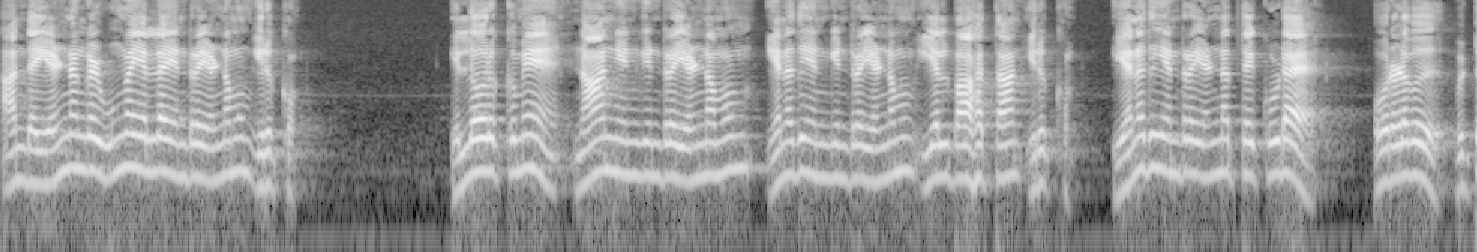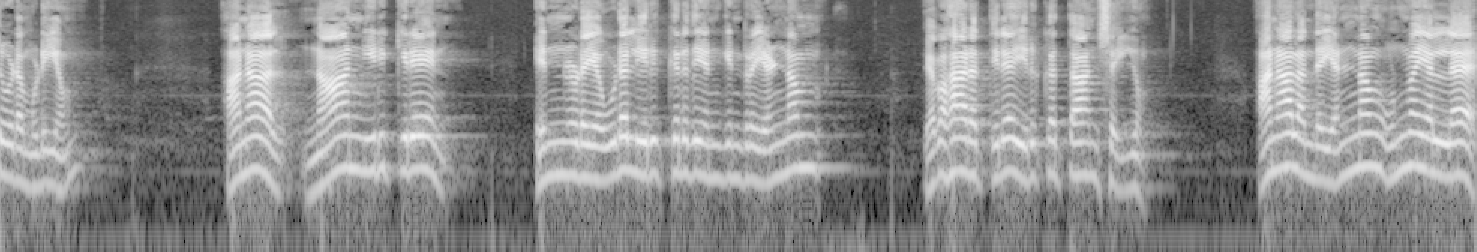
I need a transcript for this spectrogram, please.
அந்த எண்ணங்கள் உண்மையல்ல என்ற எண்ணமும் இருக்கும். எல்லோருக்குமே நான் என்கின்ற எண்ணமும் எனது என்கின்ற எண்ணமும் இயல்பாகத்தான் இருக்கும். எனது என்ற எண்ணத்தை கூட ஓரளவு விட்டுவிட முடியும். ஆனால் நான் இருக்கிறேன் என்னுடைய உடல் இருக்கிறது என்கின்ற எண்ணம் விவகாரத்திலே இருக்கத்தான் செய்யும். ஆனால் அந்த எண்ணம் உண்மையல்ல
